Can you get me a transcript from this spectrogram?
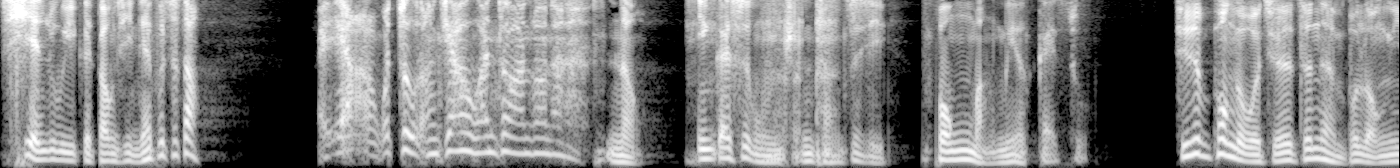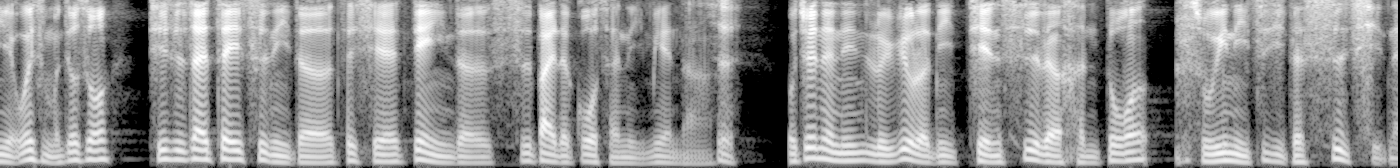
陷入一个东西，你还不知道。哎呀，我做人家完完完完 No，应该是我们平常自己锋芒没有盖住。其实碰哥，我觉得真的很不容易。为什么？就是说，其实，在这一次你的这些电影的失败的过程里面呢、啊，是我觉得你 review 了，你检视了很多属于你自己的事情呢、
